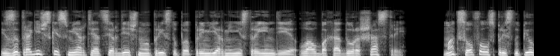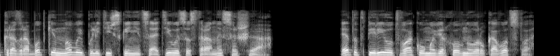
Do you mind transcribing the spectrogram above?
из-за трагической смерти от сердечного приступа премьер-министра Индии Лал Бахадура Шастри, Макс Оффолс приступил к разработке новой политической инициативы со стороны США. Этот период вакуума верховного руководства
